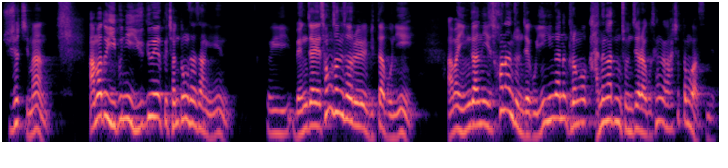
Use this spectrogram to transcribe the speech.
주셨지만 아마도 이분이 유교의 그 전통 사상인 이 맹자의 성선설을 믿다 보니 아마 인간이 선한 존재고 이 인간은 그런 거 가능한 존재라고 생각하셨던 것 같습니다.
